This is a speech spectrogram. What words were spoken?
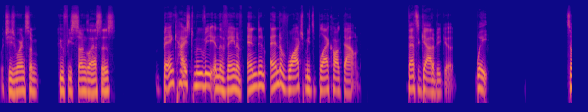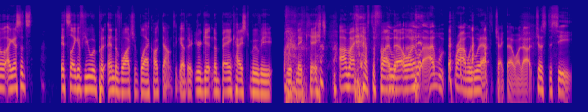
which he's wearing some goofy sunglasses. Bank heist movie in the vein of End, End of Watch meets Black Hawk Down. That's got to be good. Wait, So I guess it's it's like if you would put End of Watch and Black Hawk Down together, you're getting a bank heist movie with Nic Cage. I might have to find w- that one. I, I probably would have to check that one out just to see,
